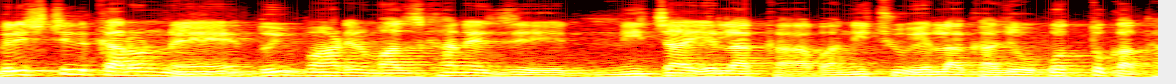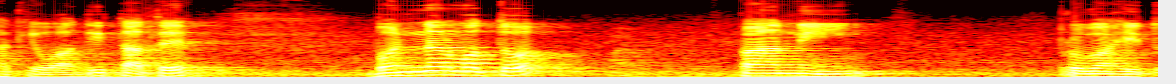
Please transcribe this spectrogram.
বৃষ্টির কারণে দুই পাহাড়ের মাঝখানে যে নিচা এলাকা বা নিচু এলাকা, যে উপত্যকা থাকে ওয়াদি, তাতে বন্যার মতো পানি প্রবাহিত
